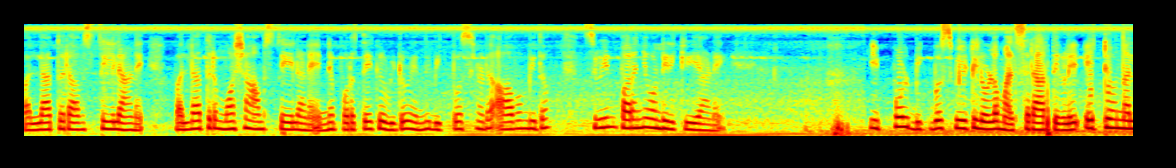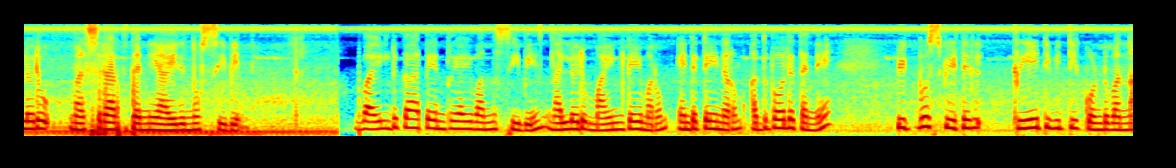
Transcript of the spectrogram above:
വല്ലാത്തൊരവസ്ഥയിലാണ്. വല്ലാത്തൊരു മോശം അവസ്ഥയിലാണ്. എന്നെ പുറത്തേക്ക് വിടൂ എന്ന് ബിഗ് ബോസിനോട് ആവും വിധം സിബിൻ പറഞ്ഞുകൊണ്ടിരിക്കുകയാണ്. ഇപ്പോൾ ബിഗ് ബോസ് വീട്ടിലുള്ള മത്സരാർത്ഥികളിൽ ഏറ്റവും നല്ലൊരു മത്സരാർത്ഥി തന്നെയായിരുന്നു സിബിൻ. വൈൽഡ് കാർഡ് എൻട്രിയായി വന്ന സിബിൻ നല്ലൊരു മൈൻഡ് ഗെയിമറും എന്റർടൈനറും അതുപോലെ തന്നെ ബിഗ് ബോസ് വീട്ടിൽ ക്രിയേറ്റിവിറ്റി കൊണ്ടുവന്ന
